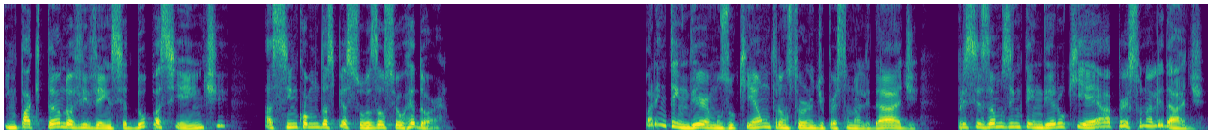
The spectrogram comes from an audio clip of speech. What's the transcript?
impactando a vivência do paciente, assim como das pessoas ao seu redor. Para entendermos o que é um transtorno de personalidade, precisamos entender o que é a personalidade.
